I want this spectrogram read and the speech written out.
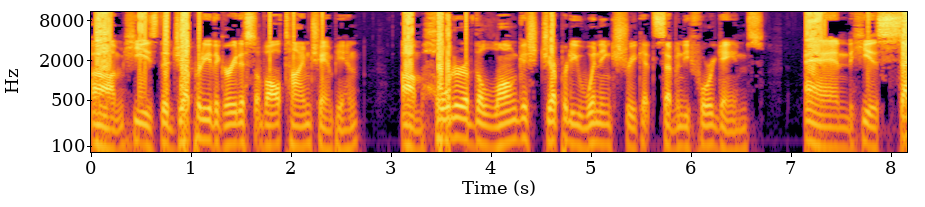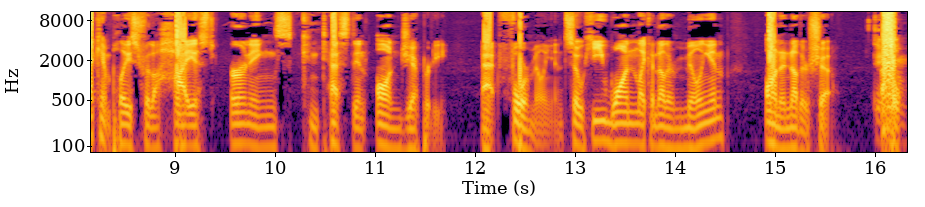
Um, he's the Jeopardy the greatest of all time champion, um, holder of the longest Jeopardy winning streak at 74 games, and he is second place for the highest earnings contestant on Jeopardy at 4 million. So he won like another million on another show. Damn.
